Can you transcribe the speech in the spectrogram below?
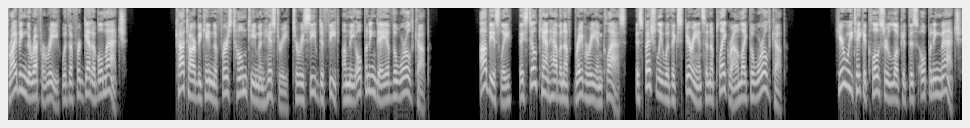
bribing the referee with a forgettable match. Qatar became the first home team in history to receive defeat on the opening day of the World Cup. Obviously, they still can't have enough bravery and class, especially with experience in a playground like the World Cup. Here we take a closer look at this opening match.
